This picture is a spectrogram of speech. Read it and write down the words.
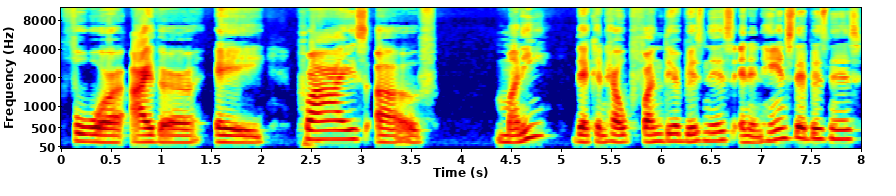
for either a prize of money that can help fund their business and enhance their business,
